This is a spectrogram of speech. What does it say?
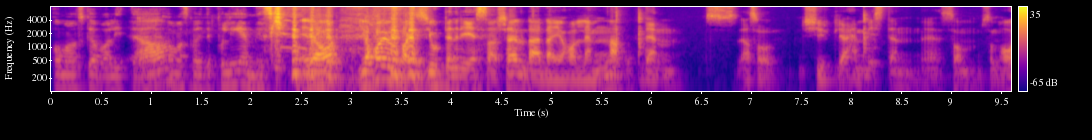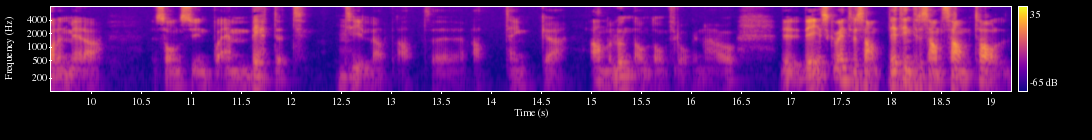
Om man ska vara lite, ja. om man ska vara lite polemisk. ja, jag har ju faktiskt gjort en resa själv där, där jag har lämnat den alltså, kyrkliga hemvisten eh, som, som har en mera sån syn på ämbetet mm. till att, att, eh, att tänka annorlunda om de frågorna. Och det, det ska vara intressant. Det är ett intressant samtal,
